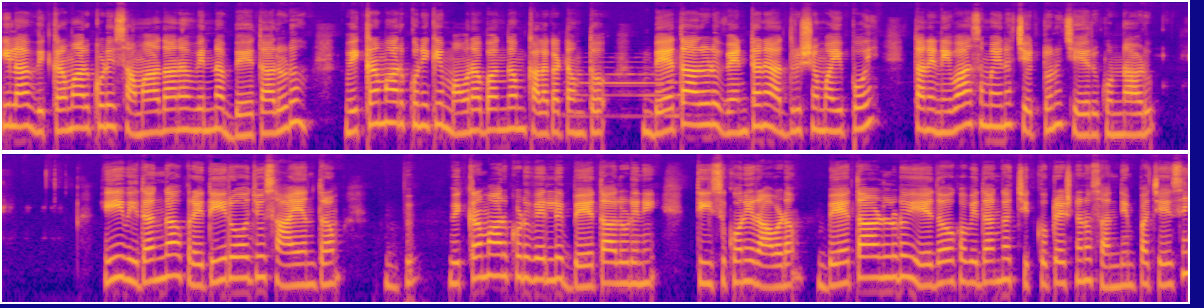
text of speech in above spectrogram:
ఇలా విక్రమార్కుడి సమాధానం విన్న బేతాళుడు విక్రమార్కునికి మౌనభంగం కలగటంతో బేతాళుడు వెంటనే అదృశ్యమైపోయి తన నివాసమైన చెట్టును చేరుకున్నాడు. ఈ విధంగా ప్రతిరోజు సాయంత్రం విక్రమార్కుడు వెళ్ళి బేతాళుడిని తీసుకొని రావడం. బేతాళుడు ఏదో ఒక విధంగా చిక్కు ప్రశ్నను సంధింపచేసి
